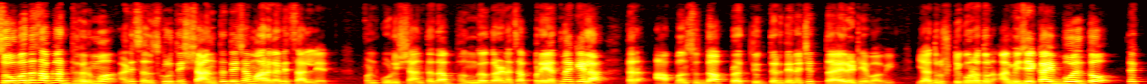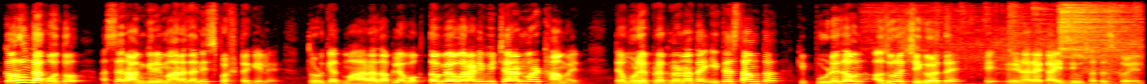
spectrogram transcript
सोबतच आपला धर्म आणि संस्कृती शांततेच्या मार्गाने चालले आहेत पण कोणी शांतता भंग करण्याचा प्रयत्न केला तर आपण सुद्धा प्रत्युत्तर देण्याची तयारी ठेवावी. या दृष्टिकोनातून आम्ही जे काही बोलतो ते करून दाखवतो असं रामगिरी महाराजांनी स्पष्ट केलंय. थोडक्यात महाराज आपल्या वक्तव्यावर आणि विचारांवर ठाम आहेत. त्यामुळे हे प्रकरण आता इथेच थांबतं की पुढे जाऊन अजूनच चिघळतंय हे येणाऱ्या काही दिवसातच कळेल.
